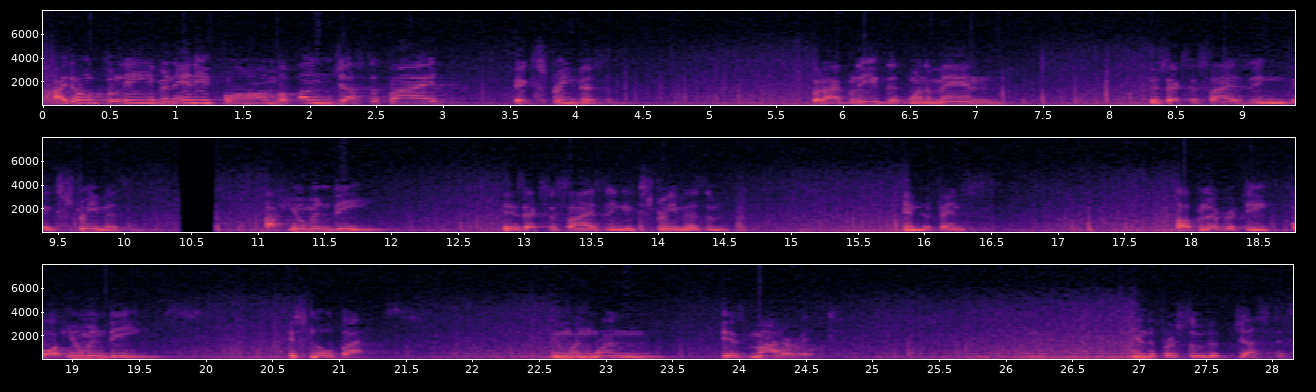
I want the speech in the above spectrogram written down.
I don't believe in any form of unjustified extremism. But I believe that when a man is exercising extremism, a human being is exercising extremism in defense of liberty for human beings, it's no vice. And when one is moderate in the pursuit of justice,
